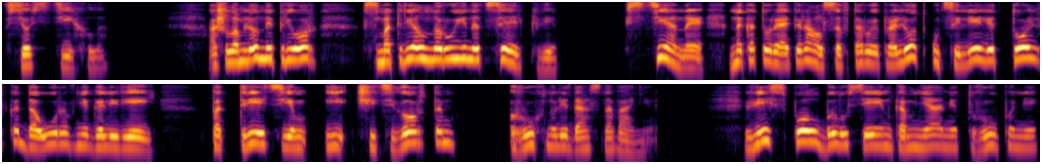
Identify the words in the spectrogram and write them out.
Все стихло. Ошеломленный приор смотрел на руины церкви. Стены, на которые опирался второй пролет, уцелели только до уровня галерей — под третьим и четвертым рухнули до основания. Весь пол был усеян камнями, трупами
